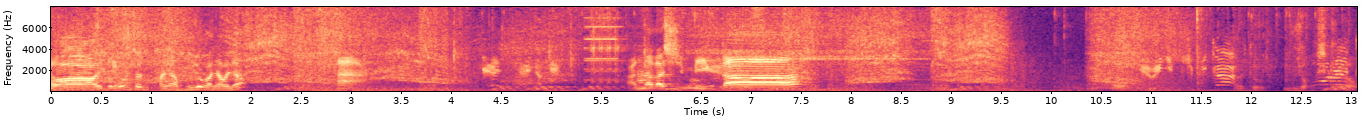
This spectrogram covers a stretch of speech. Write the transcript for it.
와 이거 원샷 당연 무적 아니야 그냥? 아. 안 나가십니까? 어? 또 무적 시키려고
